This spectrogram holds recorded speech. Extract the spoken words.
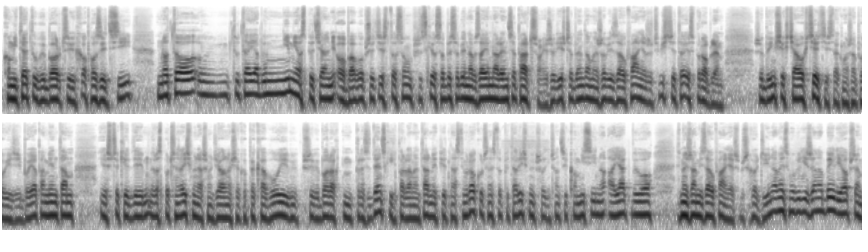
komitetu wyborczych opozycji, no to mm, tutaj ja bym nie miał specjalnie obaw, bo przecież to są wszystkie osoby sobie nawzajem na ręce patrzą. Jeżeli jeszcze będą mężowie zaufania, rzeczywiście to jest problem, żeby im się chciało chcieć, tak można powiedzieć, bo ja pamiętam jeszcze kiedy rozpoczynaliśmy naszą działalność jako PKW i przy wyborach prezydenckich parlamentarnych w 2015 roku często pytaliśmy przewodniczących komisji, no a jak było z mężami zaufania, czy przychodzili? No więc mówili, że no byli, owszem,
